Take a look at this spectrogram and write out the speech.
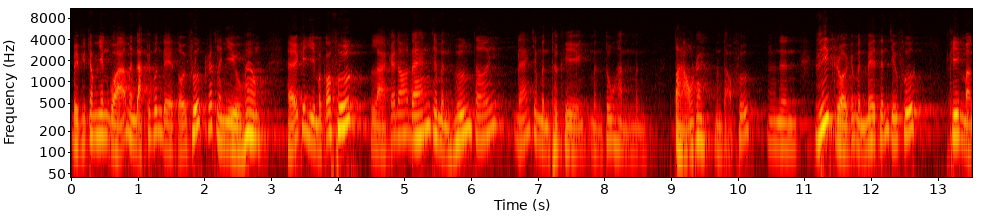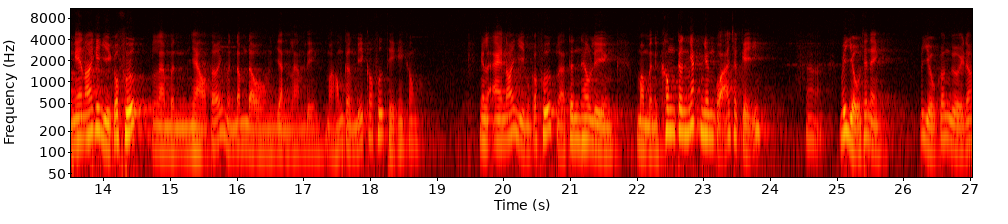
bởi vì trong nhân quả mình đặt cái vấn đề tội phước rất là nhiều, phải không? Hễ cái gì mà có phước là cái đó đáng cho mình hướng tới, đáng cho mình thực hiện, mình tu hành, mình tạo ra, mình tạo phước. Nên riết rồi cái mình mê tín chữ phước. Khi mà nghe nói cái gì có phước là mình nhào tới, mình đâm đầu, mình dành làm liền, mà không cần biết có phước thiệt hay không. Nghĩa là ai nói gì mà có phước là tin theo liền, mà mình không cân nhắc nhân quả cho kỹ. Đó. ví dụ thế này, ví dụ có người đó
